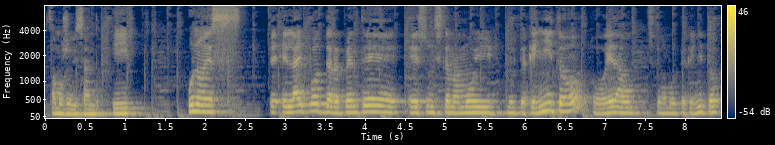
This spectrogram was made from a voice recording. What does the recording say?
estamos revisando. Y uno es, e, el iPod de repente es un sistema muy, muy pequeñito, o era un sistema muy pequeñito,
